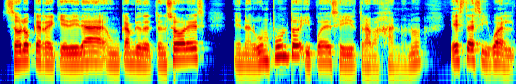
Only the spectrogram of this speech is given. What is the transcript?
solo que requerirá un cambio de tensores en algún punto y puede seguir trabajando, ¿no? Esta es igual,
